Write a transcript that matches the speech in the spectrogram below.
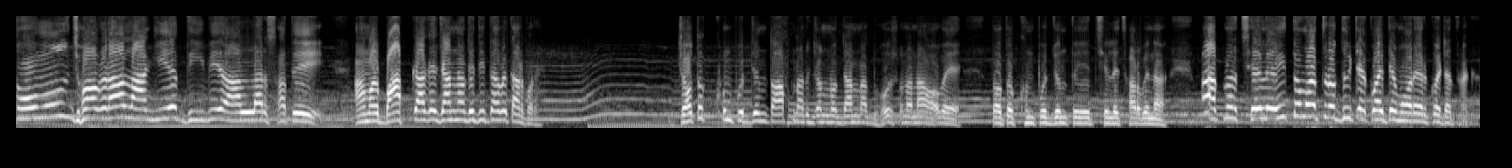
তুমুল ঝগড়া লাগিয়ে দিবে আল্লাহর সাথে। আমার বাপকে আগে জান্নাতে দিতে হবে, তারপরে। যতক্ষণ পর্যন্ত আপনার জন্য জান্নাত ঘোষণা না হবে, ততক্ষণ পর্যন্ত এ ছেলে ছাড়বে না। আপনার ছেলেই তো মাত্র দুইটা, কয়টা মরে আর কয়টা থাকা।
